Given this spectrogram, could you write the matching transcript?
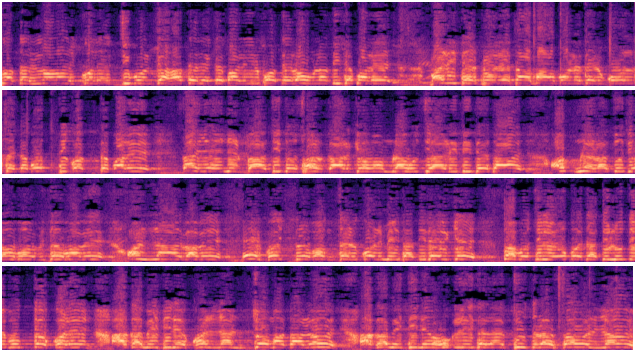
সাথে লড়াই করে জীবনকে হাতে রেখে বাড়ির পথে রওনা দিতে পারে, বাড়িতে ফিরে তার মা বোনেদের গোল থেকে ভর্তি করতে পারে, তাই এই নির্বাচিত সরকারকেও আমরা হুঁশিয়ারি দিতে চাই। আপনারা যদি অবহিত ভাবে অন্যায় ভাবে এই কৈত্র বংশের কর্মী জাতিদেরকে তপশিলি উপজাতি নথিভুক্ত করেন। আগামী দিনে কল্যাণ জমাতা নয় আগামী দিনে হুগলি জেলার চুতরা শহর নয়,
